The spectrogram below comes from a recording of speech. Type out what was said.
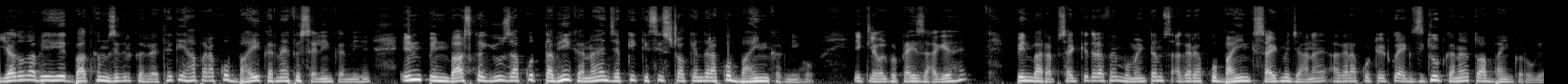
याद होगा, अभी एक बात का हम ज़िक्र कर रहे थे कि यहाँ पर आपको बाई करना है, फिर सेलिंग करनी है। इन पिन बार्स का यूज़ आपको तभी करना है जबकि किसी स्टॉक के अंदर आपको बाइंग करनी हो। एक लेवल पर प्राइस आ गया है। पिन बार अप साइड की तरफ़ है। मोमेंटम्स अगर आपको बाइंग साइड में जाना है, अगर आपको ट्रेड को एग्जीक्यूट करना है तो आप बाइंग करोगे।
